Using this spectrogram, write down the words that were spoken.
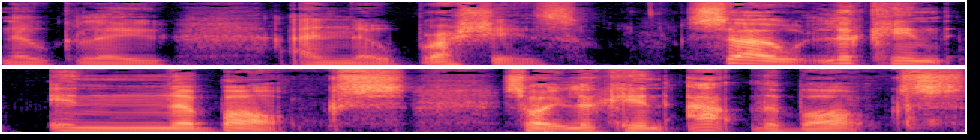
no glue, and no brushes. So, looking in the box, sorry, looking at the box,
